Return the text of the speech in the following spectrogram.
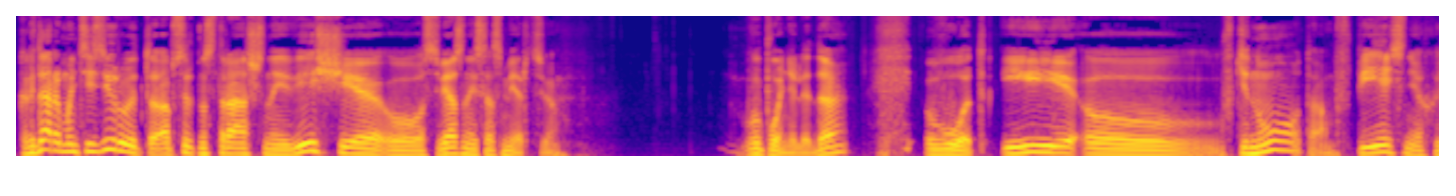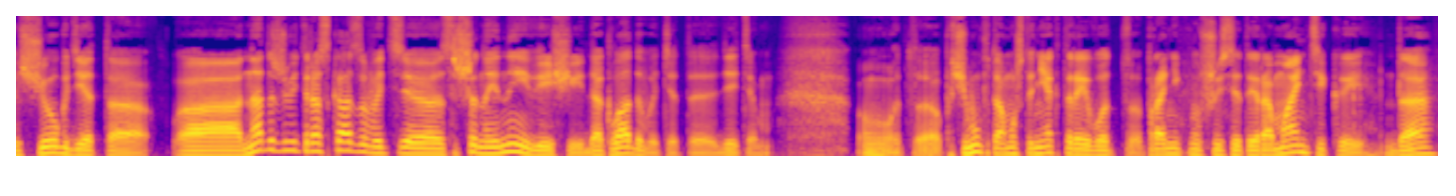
Когда романтизируют абсолютно страшные вещи, связанные со смертью. Вы поняли, да? Вот. И э, в кино, там, в песнях, еще где-то. А надо же ведь рассказывать э, совершенно иные вещи и докладывать это детям. Вот. Почему? Потому что некоторые, вот, проникнувшись этой романтикой, да,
